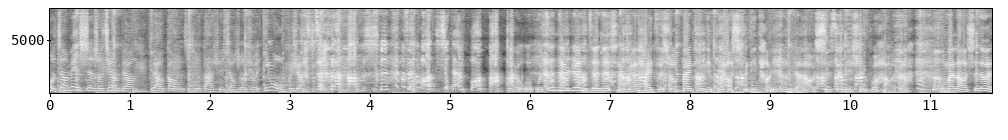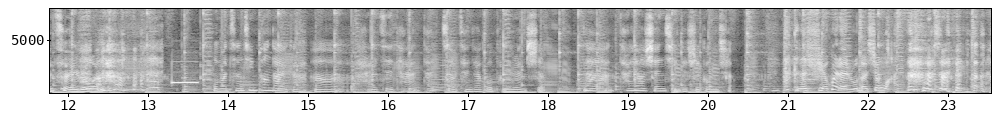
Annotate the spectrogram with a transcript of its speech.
我知道面试的时候千万不要不要告诉大学教授说，因为我不喜欢这个老师，所以我选不好。对我，我真的认真的想跟孩子说，拜托你不要说你讨厌你的老师，所以你学不好的。我们老师都很脆弱的。我们曾经碰到一个呃孩子，他他只有参加过烹饪社，那他要申请的是工程，他可能学会了如何修瓦斯炉之类的。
